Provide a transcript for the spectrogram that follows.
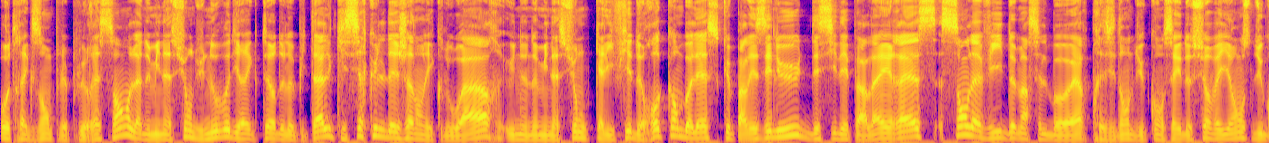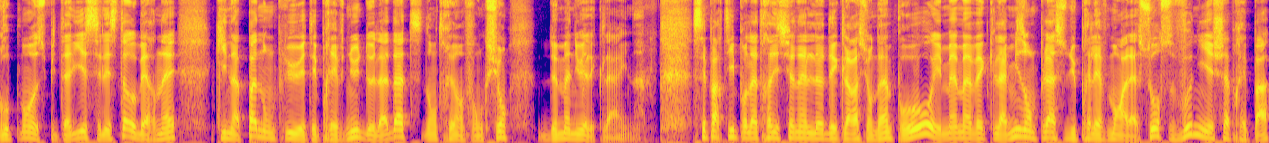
Autre exemple plus récent, la nomination du nouveau directeur de l'hôpital qui circule déjà dans les couloirs, une nomination qualifiée de rocambolesque par les élus, décidée par l'ARS, sans l'avis de Marcel Bauer, président du conseil de surveillance du groupement hospitalier Célestat Aubernais, qui n'a pas non plus été prévenu de la date d'entrée en fonction de Manuel Klein. C'est parti pour la traditionnelle déclaration d'impôt, et même avec la mise en place du prélèvement à la source, vous n'y échapperez pas.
